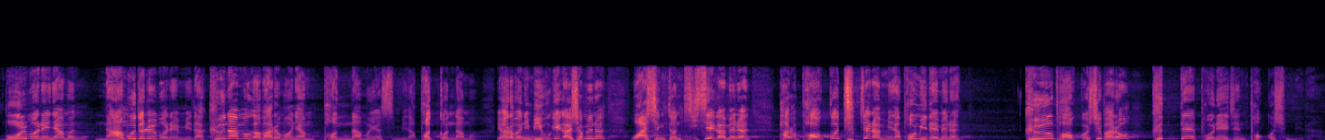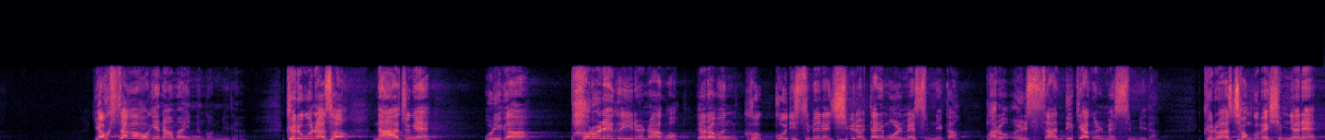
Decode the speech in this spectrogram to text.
뭘 보내냐면 나무들을 보냅니다. 그 나무가 바로 뭐냐면 벚나무였습니다. 벚꽃나무. 여러분이 미국에 가시면은 워싱턴 DC에 가면은 바로 벚꽃 축제랍니다. 봄이 되면은 그 벚꽃이 바로 그때 보내진 벚꽃입니다. 역사가 거기에 남아 있는 겁니다. 그러고 나서 나중에 우리가 8월에 그 일어나고 여러분 그- 곧 있으면 11월 달에 뭘 맺습니까? 바로 을사늑약을 맺습니다. 그러나 1910년에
